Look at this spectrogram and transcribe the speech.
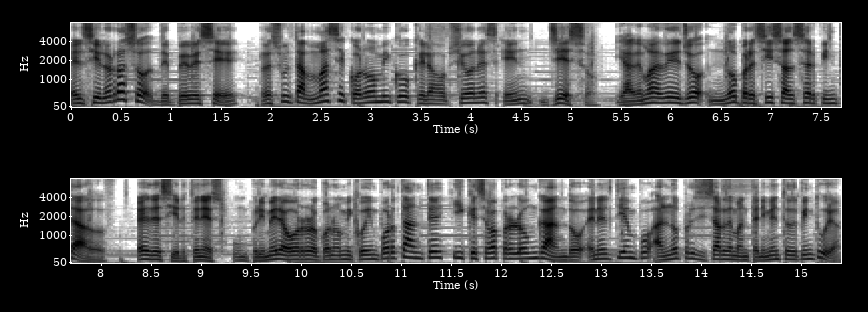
El cielo raso de PVC resulta más económico que las opciones en yeso y además de ello no precisan ser pintados. Es decir, tenés un primer ahorro económico importante y que se va prolongando en el tiempo al no precisar de mantenimiento de pintura.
